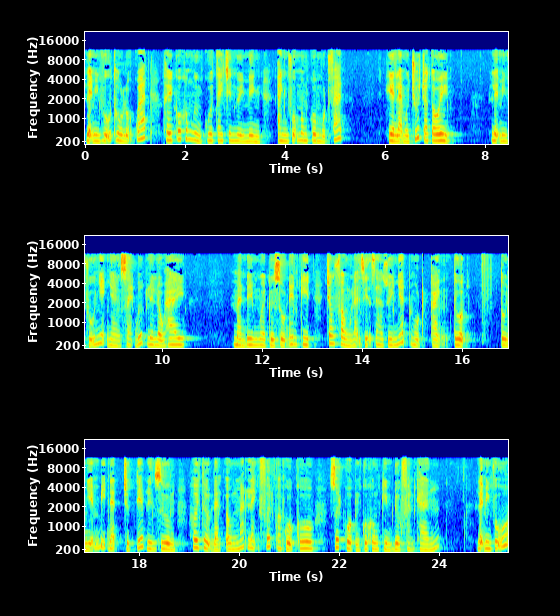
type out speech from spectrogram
Lệ Minh Vũ thô lỗ quát, thấy cô không ngừng cua tay trên người mình, anh vỗ mông cô một phát. Hiền lại một chút cho tôi. Lệ Minh Vũ nhẹ nhàng sải bước lên lầu 2. Màn đêm ngoài cửa sổ đen kịt, trong phòng lại diễn ra duy nhất một cảnh tượng. Tô nhiễm bị đặt trực tiếp lên giường, hơi thở đàn ông mát lạnh phớt qua cổ cô, rốt cuộc cô không kìm được phản kháng. Lệ Minh Vũ,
